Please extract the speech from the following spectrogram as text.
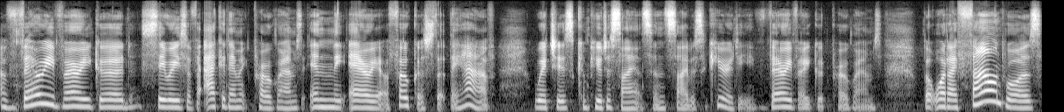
a very, very good series of academic programs in the area of focus that they have, which is computer science and cybersecurity. Very, very good programs. But what I found was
